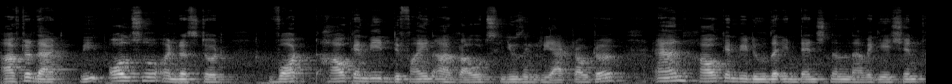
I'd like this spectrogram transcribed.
After that, we also understood what how can we define our routes using react router and how can we do the intentional navigation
